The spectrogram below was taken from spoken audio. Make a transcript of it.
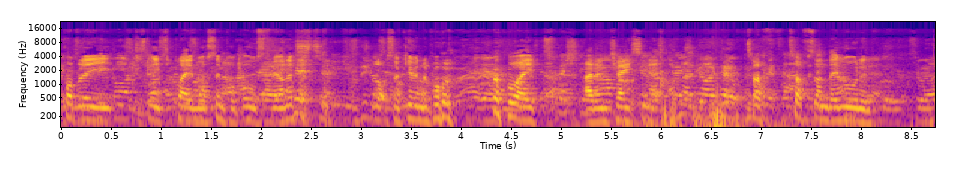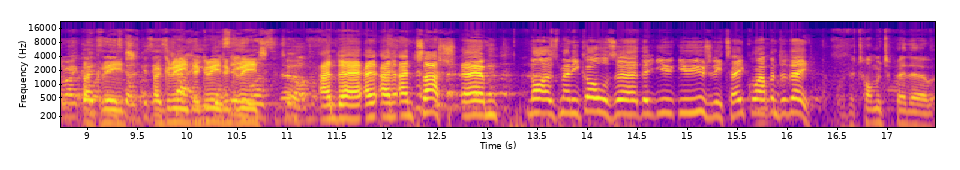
probably just need to play more simple balls to be honest. Lots of giving the ball away and then chasing it. Tough, tough Sunday morning. Agreed, agreed, agreed, agreed. And, uh, and and Sash, um, not as many goals uh, that you, you usually take. What happened today? They told me to play the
